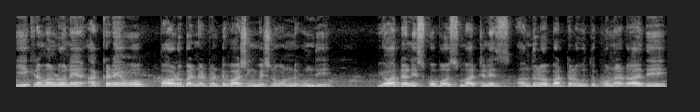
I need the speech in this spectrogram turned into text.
ఈ క్రమంలోనే అక్కడే ఓ పాడుబడినటువంటి వాషింగ్ మిషన్ ఉంది. యోర్డనిస్ కొబోస్ మార్టినెజ్ అందులో బట్టలు ఉతుక్కున్నాడు. అది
